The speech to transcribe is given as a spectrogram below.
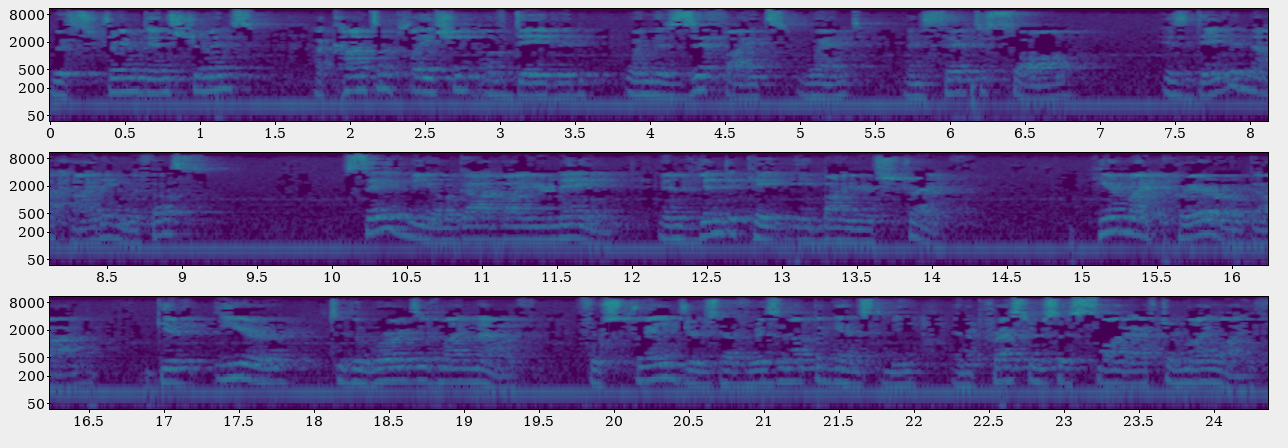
with stringed instruments, a contemplation of David when the Ziphites went and said to Saul, Is David not hiding with us? Save me, O God, by your name, and vindicate me by your strength. Hear my prayer, O God. Give ear to the words of my mouth. For strangers have risen up against me, and oppressors have sought after my life.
